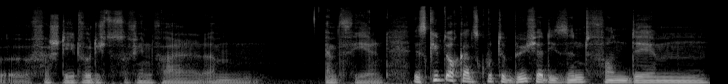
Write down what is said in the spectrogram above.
äh, versteht, würde ich das auf jeden Fall ähm, empfehlen. Es gibt auch ganz gute Bücher, die sind von dem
